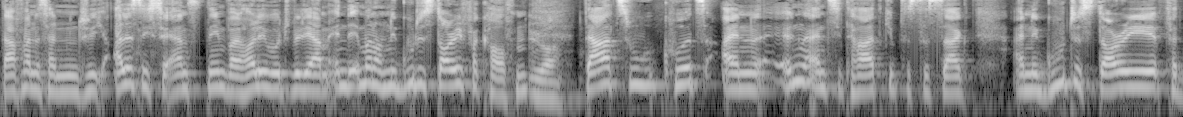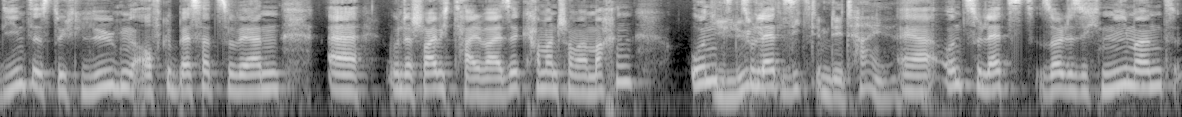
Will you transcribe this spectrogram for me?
darf man das halt natürlich alles nicht so ernst nehmen, weil Hollywood will ja am Ende immer noch eine gute Story verkaufen. Ja. Dazu kurz ein, irgendein Zitat gibt es, das sagt, eine gute Story verdient es, durch Lügen aufgebessert zu werden. Äh, unterschreibe ich teilweise, kann man schon mal machen. Und Die Lüge zuletzt, liegt im Detail. ja, und zuletzt sollte sich niemand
